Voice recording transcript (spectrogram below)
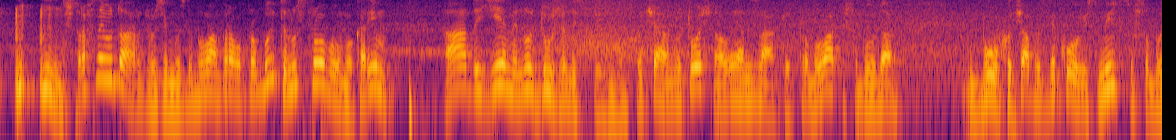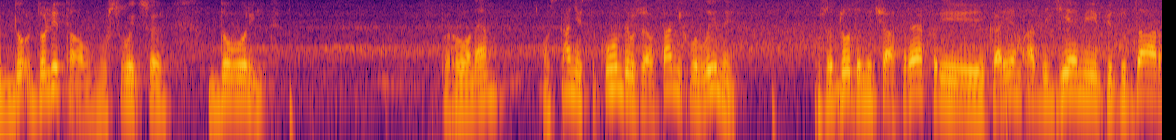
Штрафний удар, друзі, ми здобуваємо право пробити. Ну, спробуємо. Карім Адеємі, ну дуже не сильно. Хоча ну точно, але я не знаю, як тут пробувати, щоб удар був хоча б з якоюсь міцю, щоб до- долітав швидше до воріт. Пероне. Останні секунди вже, останні хвилини. Вже доданий час рефері, Карем Адеємі, під удар,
